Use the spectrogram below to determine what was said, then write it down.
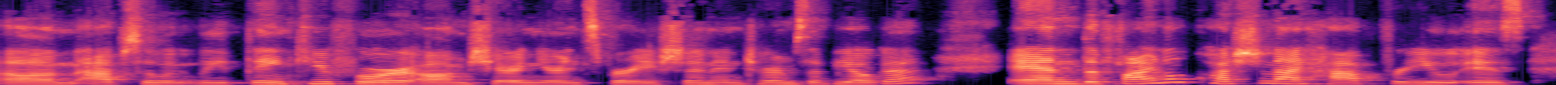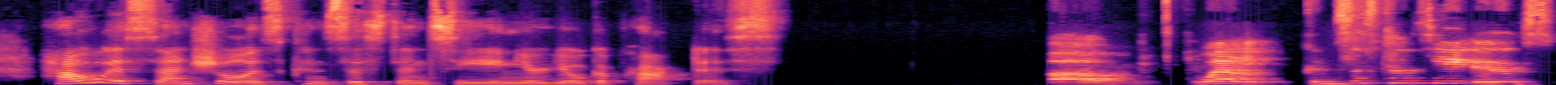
um, absolutely. Thank you for um, sharing your inspiration in terms of yoga. And the final question I have for you is how essential is consistency in your yoga practice? Um, well, consistency is,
